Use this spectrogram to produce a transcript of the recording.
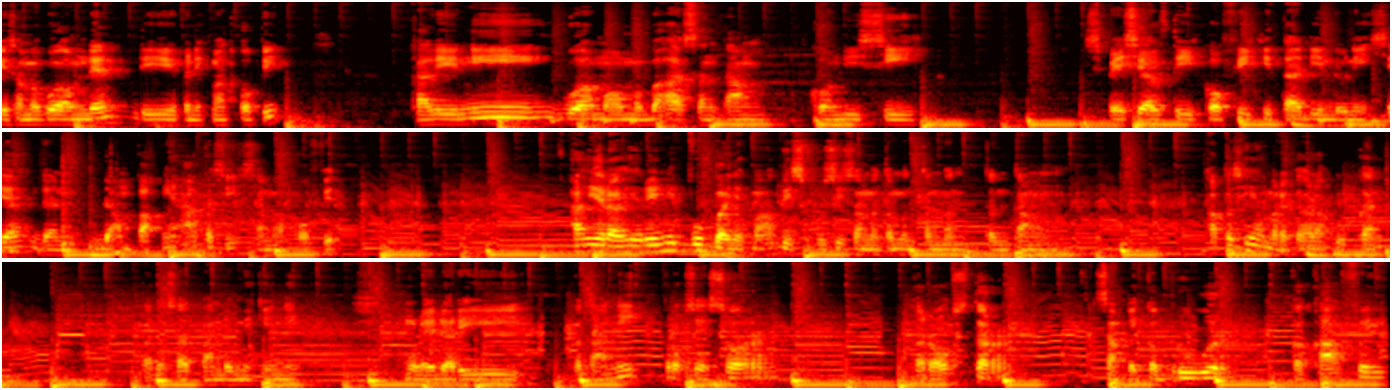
lagi sama gue Om Den di Penikmat Kopi. Kali ini gue mau membahas tentang kondisi specialty coffee kita di Indonesia dan dampaknya apa sih sama COVID. Akhir-akhir ini gue banyak banget diskusi sama teman-teman tentang apa sih yang mereka lakukan pada saat pandemi ini. Mulai dari petani, prosesor, ke roaster, sampai ke brewer, ke cafe,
